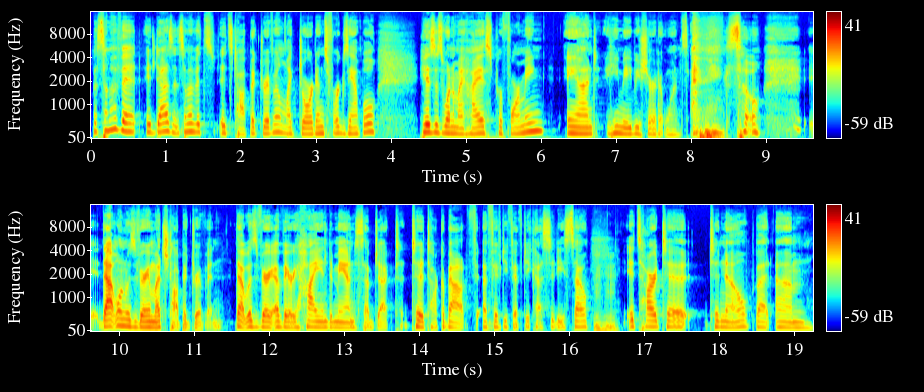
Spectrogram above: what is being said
but some of it it doesn't. Some of it's it's topic driven, like Jordan's, for example. His is one of my highest performing, and he maybe shared it once, I think. So that one was very much topic driven. That was very a very high in demand subject to talk about a 50-50 custody. So it's hard to to know, but um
